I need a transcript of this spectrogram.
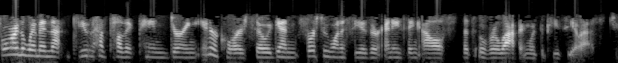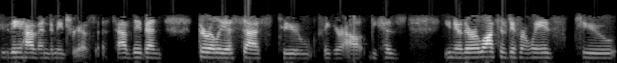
for the women that do have pelvic pain during intercourse, so again, first we want to see is there anything else that's overlapping with the PCOS? Do they have endometriosis? Have they been thoroughly assessed to figure out because you know, there are lots of different ways to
